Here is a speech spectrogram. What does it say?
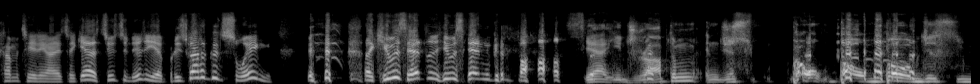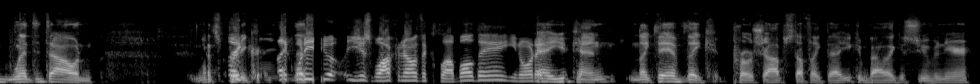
commentating on it. It's like, yeah, this dude's an idiot, but he's got a good swing. like he was hitting, he was hitting good balls. Yeah, he dropped them and just boom, boom, boom, just went to town. That's pretty crazy. Like, what do you do? You just walking around with a club all day? You know what I Yeah, I you can. Like they have like pro shop stuff like that. You can buy like a souvenir.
